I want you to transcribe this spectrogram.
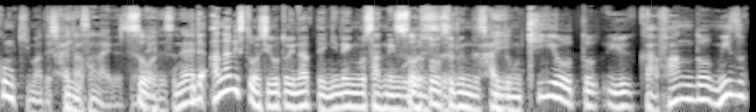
今期までしか出さないですよね、はい、そうですね。で、アナリストの仕事になって2年後、3年後予想するんですけれども、はい、企業というか、ファンド自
